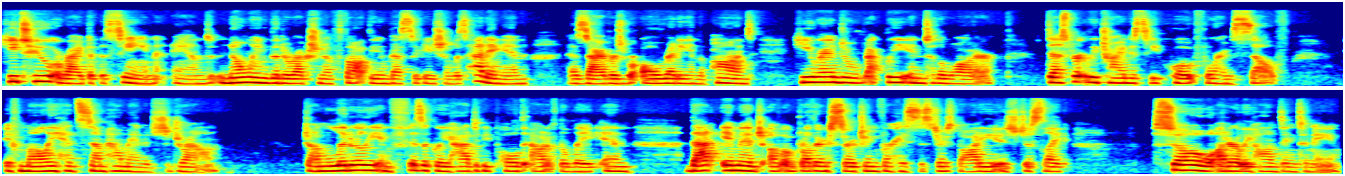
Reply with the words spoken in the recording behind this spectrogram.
He too arrived at the scene, and knowing the direction of thought the investigation was heading in, as divers were already in the pond, he ran directly into the water, desperately trying to see, quote, for himself if Molly had somehow managed to drown. John literally and physically had to be pulled out of the lake, and that image of a brother searching for his sister's body is just like so utterly haunting to me.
